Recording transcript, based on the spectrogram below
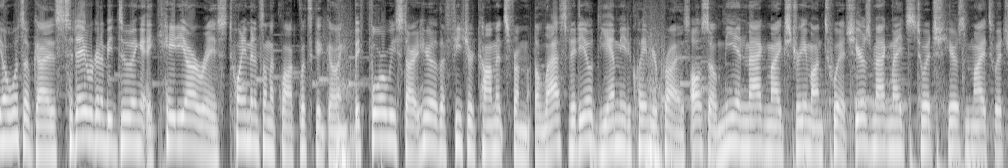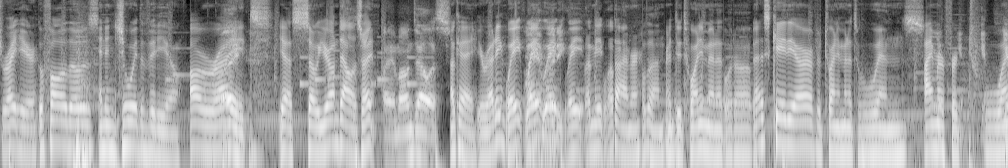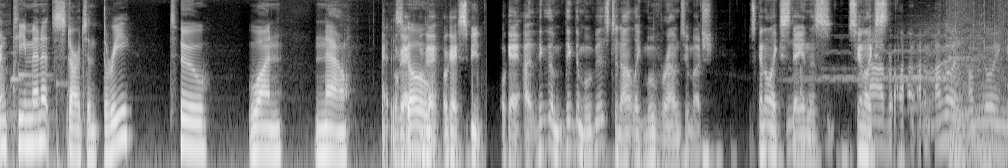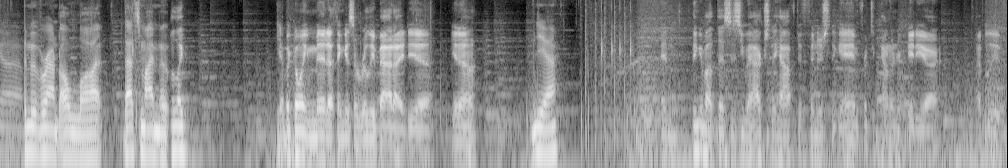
Yo, what's up guys? Today we're going to be doing a KDR race. 20 minutes on the clock. Let's get going. Before we start, here are the featured comments from the last video. DM me to claim your prize. Also, me and Magmike stream on Twitch. Here's Magmike's Twitch. Here's my Twitch right here. Go follow those and enjoy the video. All right. Yes, so you're on Dallas, right? I am on Dallas. Okay, you ready? Wait, wait, wait, ready. wait. Let me load timer. Hold on. We're gonna do 20 minutes. What up? Best KDR after 20 minutes wins. Timer for yeah, yeah, 20 minutes starts in three, two, one, now. Let's okay, go. okay, okay, speed. Okay, I think the I think the move is to not like move around too much. Just kind of like stay in this. Just kind of like, s- I'm, I'm going. I'm going. Uh... To move around a lot. That's my move. but like, yeah, but going mid I think is a really bad idea. You know. Yeah. And the thing about this is you actually have to finish the game for it to count under KDR. I believe.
